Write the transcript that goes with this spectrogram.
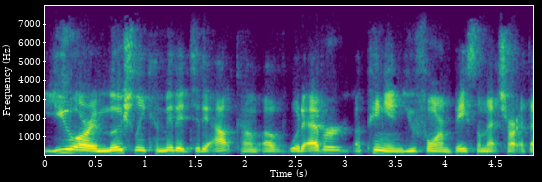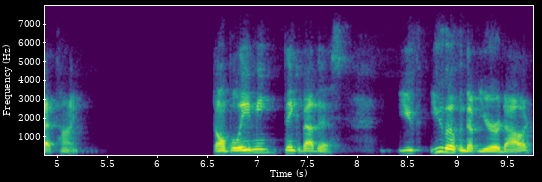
you are emotionally committed to the outcome of whatever opinion you form based on that chart at that time. Don't believe me? Think about this. You've, you've opened up Eurodollar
